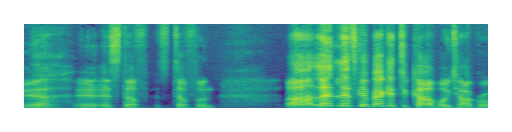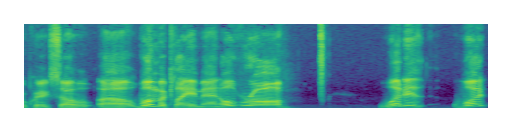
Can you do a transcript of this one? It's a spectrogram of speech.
Yeah, it's tough. It's tough one. Uh, let let's get back into cowboy talk real quick. So, uh, Will McClay, man, overall, what is what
